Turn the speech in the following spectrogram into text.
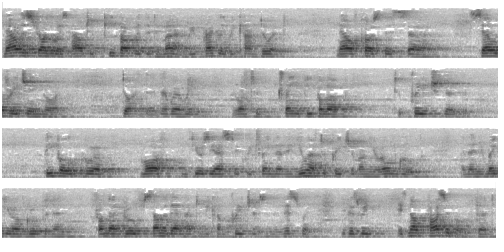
now the struggle is how to keep up with the demand. We practically we can't do it. Now of course this uh, cell preaching or where we, want to train people up to preach, the, the people who are more enthusiastic, we train them, and you have to preach among your own group. And then you make your own group, and then from that group, some of them have to become preachers, and in this way. Because we, it's not possible that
